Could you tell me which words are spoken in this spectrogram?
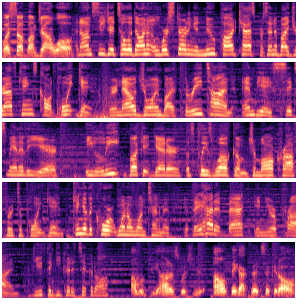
What's up? I'm John Wall. And I'm CJ Toledano, and we're starting a new podcast presented by DraftKings called Point Game. We're now joined by three time NBA Six Man of the Year, elite bucket getter. Let's please welcome Jamal Crawford to Point Game. King of the Court one on one tournament. If they had it back in your prime, do you think he could have took it all? I'm to be honest with you. I don't think I could have took it all,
